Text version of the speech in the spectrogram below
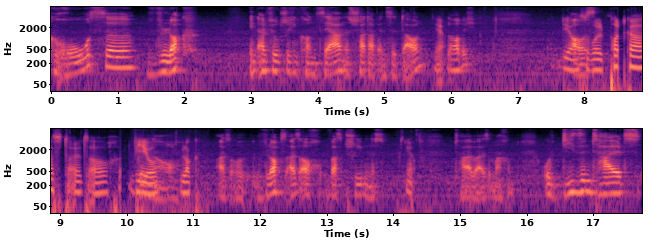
große Vlog, in Anführungsstrichen Konzern, ist Shut Up and Sit Down, Ja. glaube ich. Die auch Aus- sowohl Podcast als auch Video, Genau. Vlog. Also Vlogs als auch was Geschriebenes Ja. teilweise machen. Und die sind halt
